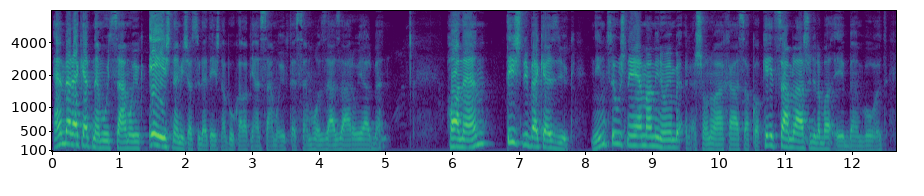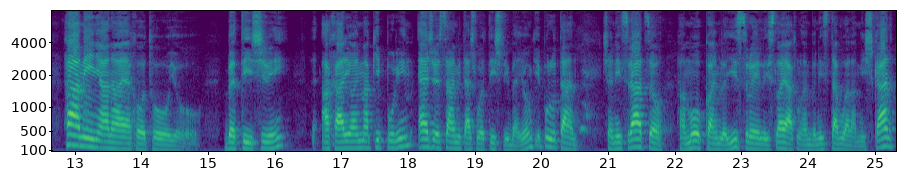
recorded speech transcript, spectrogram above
Embereket nem úgy számoljuk, és nem is a születésnapuk alapján számoljuk, teszem hozzá zárójelben. Hanem Tisribe kezdjük, Nimcus néhem már minően sonoáhász, akkor két számlás ugyanabban évben volt. Háményán echot hójó. Betisri, Akárjaj Makipurim, első számítás volt Tisriben Jom Kipur után, se Niszráco, ha Mókaim le Yisrael, Iszlajákló ember Nisztávu a Miskán,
